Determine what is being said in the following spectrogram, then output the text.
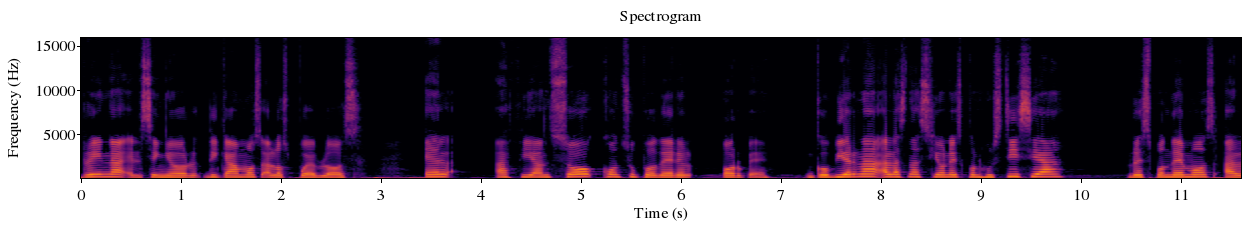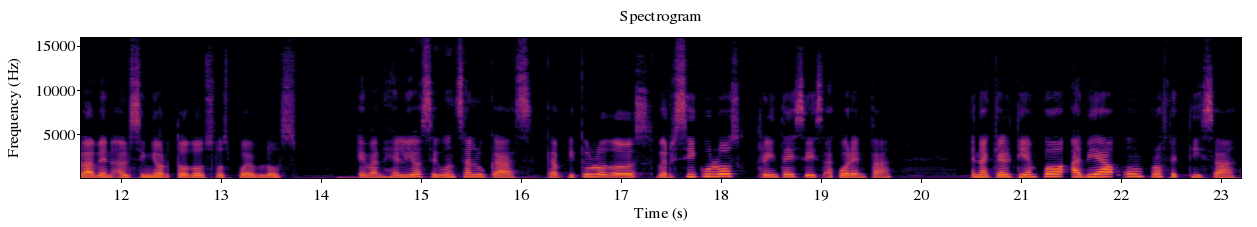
reina el Señor, digamos a los pueblos. Él afianzó con su poder el orbe. Gobierna a las naciones con justicia. Respondemos, alaben al Señor todos los pueblos. Evangelio según San Lucas, capítulo 2, versículos 36 a 40. En aquel tiempo había un profetisa,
